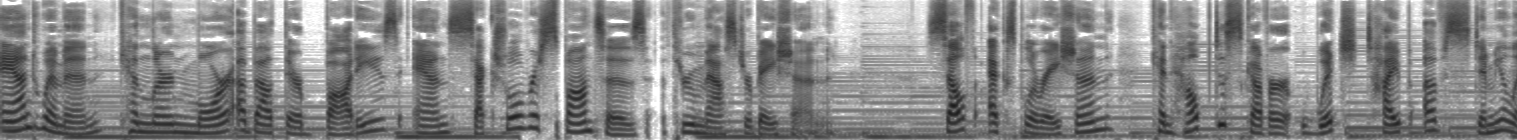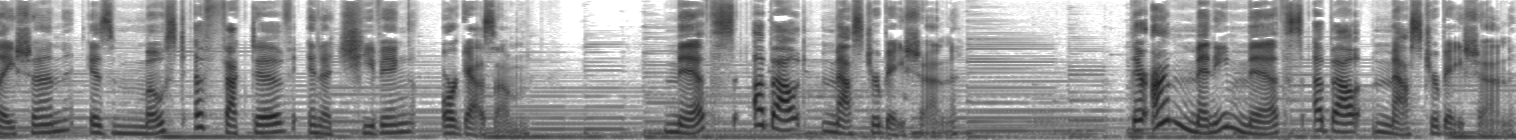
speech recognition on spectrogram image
and women can learn more about their bodies and sexual responses through masturbation. Self exploration can help discover which type of stimulation is most effective in achieving orgasm. Myths about masturbation. There are many myths about masturbation,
